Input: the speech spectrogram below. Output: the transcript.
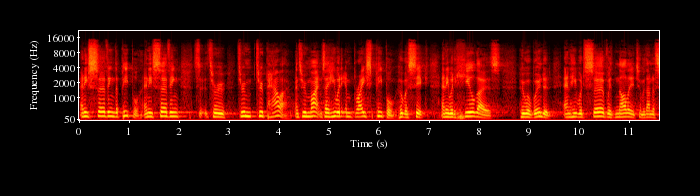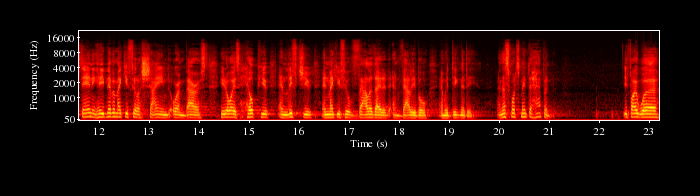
and he's serving the people and he's serving th- through, through, through power and through might. And so he would embrace people who were sick and he would heal those who were wounded and he would serve with knowledge and with understanding. He'd never make you feel ashamed or embarrassed. He'd always help you and lift you and make you feel validated and valuable and with dignity. And that's what's meant to happen. If I were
